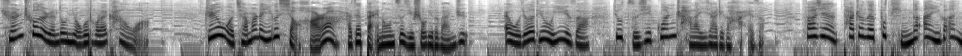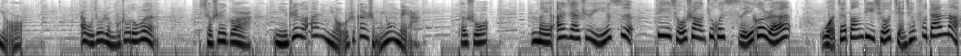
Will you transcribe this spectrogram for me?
全车的人都扭过头来看我，只有我前面的一个小孩啊还在摆弄自己手里的玩具。哎，我觉得挺有意思啊，就仔细观察了一下这个孩子，发现他正在不停的按一个按钮。哎，我就忍不住的问：“小帅哥，你这个按钮是干什么用的呀？”他说：“每按下去一次，地球上就会死一个人，我在帮地球减轻负担呢。”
